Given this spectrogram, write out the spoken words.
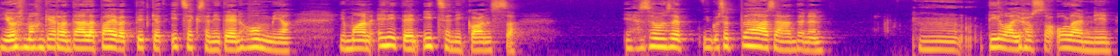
jos mä oon kerran täällä päivät pitkät itsekseni teen hommia ja mä oon eniten itseni kanssa, ja se on se, niin se pääsääntöinen mm, tila, jossa olen, niin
